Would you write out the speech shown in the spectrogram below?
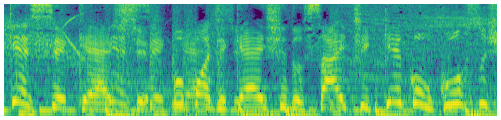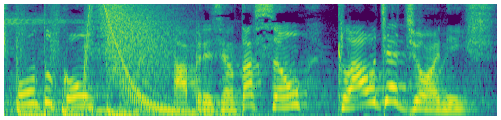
QCcast, o podcast do site qconcursos.com. Apresentação: Cláudia Jones.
